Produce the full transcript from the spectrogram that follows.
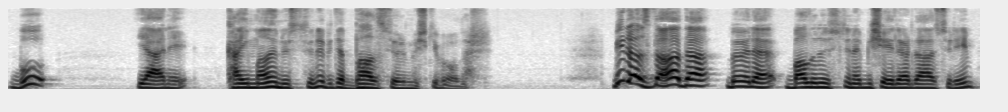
Bu yani kaymağın üstüne bir de bal sürmüş gibi olur. Biraz daha da böyle balın üstüne bir şeyler daha süreyim.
